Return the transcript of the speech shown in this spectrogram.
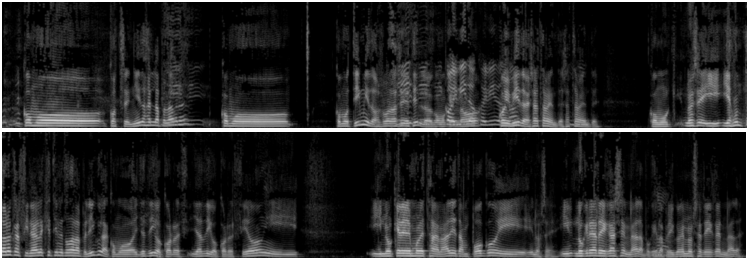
Como constreñidos en la palabra. Sí. Como... Como tímidos, por así Sí, sí, decirlo. como cohibidos, que no... cohibidos, Cohibidos, ¿no? exactamente, exactamente. Como, no sé, y, y es un tono que al final es que tiene toda la película. Como, ya te digo, correc- ya te digo, corrección y... Y no querer molestar a nadie tampoco y, y no sé. Y no querer arriesgarse en nada, porque No. la película no se arriesga en nada.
